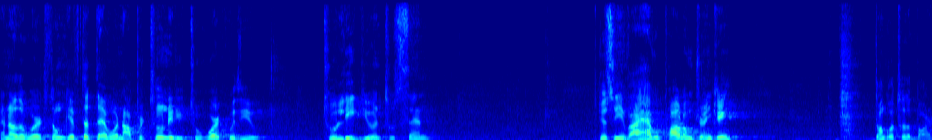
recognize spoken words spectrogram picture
In other words, don't give the devil an opportunity to work with you to lead you into sin. You see, if I have a problem drinking, don't go to the bar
